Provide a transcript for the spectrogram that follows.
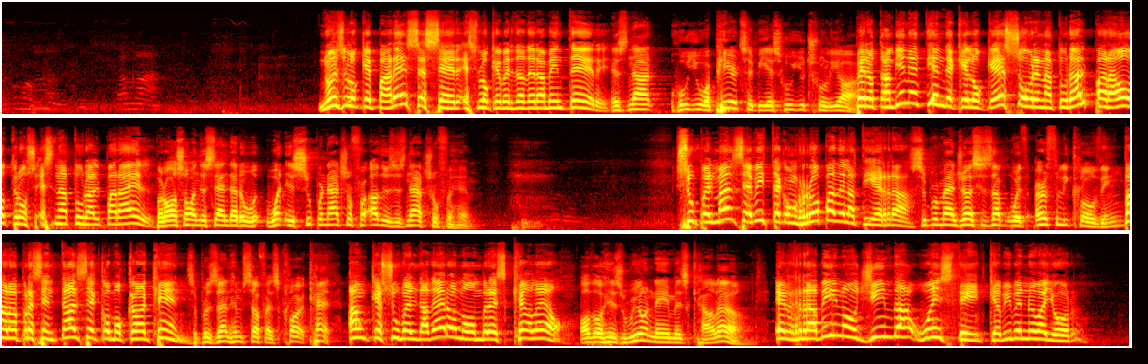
No es lo que parece ser, es lo que verdaderamente eres. It's not who you appear to be, it's who you truly are. Pero también entiende que lo que es sobrenatural para otros es natural para él. But also understand that what is supernatural for others is natural for him. Superman se viste con ropa de la tierra Superman dresses up with earthly clothing para presentarse como Clark Kent, to present himself as Clark Kent, aunque su verdadero nombre es Kal-El. although his real name is Kal-El. El rabino Jimba Weinstein, que vive en Nueva York,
